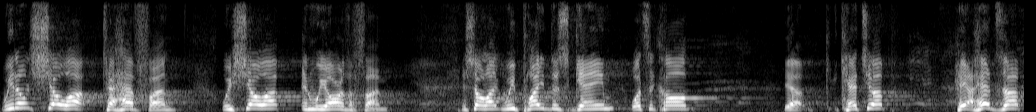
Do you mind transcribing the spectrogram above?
We don't show up to have fun, we show up and we are the fun. And so, like, we played this game. What's it called? Yeah, catch up? Yeah, heads up.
